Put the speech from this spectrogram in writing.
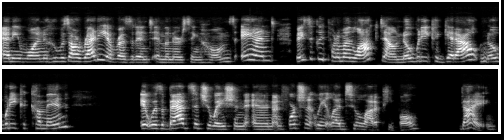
anyone who was already a resident in the nursing homes and basically put them on lockdown. Nobody could get out, nobody could come in. It was a bad situation, and unfortunately, it led to a lot of people dying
